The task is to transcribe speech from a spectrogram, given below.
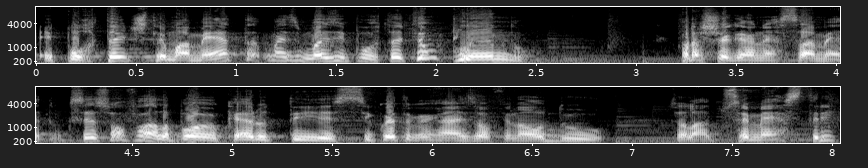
é importante ter uma meta, mas o mais importante é um plano para chegar nessa meta. Porque você só fala, pô, eu quero ter 50 mil reais ao final do, sei lá, do semestre.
